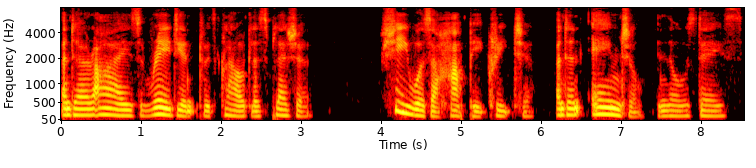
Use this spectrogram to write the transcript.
and her eyes radiant with cloudless pleasure. She was a happy creature, and an angel, in those days.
